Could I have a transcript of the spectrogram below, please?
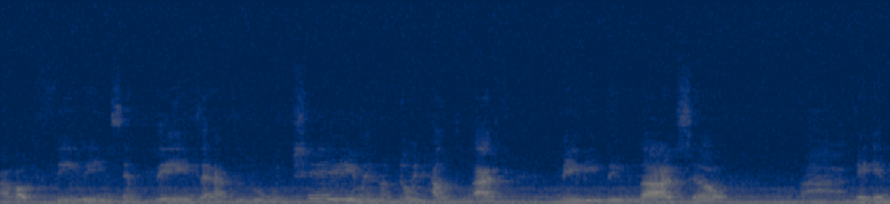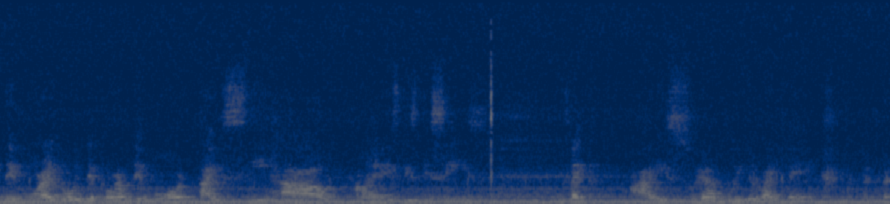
about feelings and things that have to do with shame and not knowing how to act maybe in daily life. So and, the more I go in the program, the more I see how common is this disease. It's like I I'm doing the right thing.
